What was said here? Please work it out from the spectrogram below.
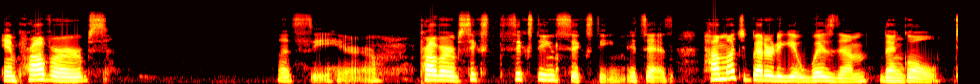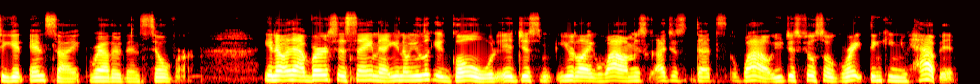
in Proverbs, let's see here. Proverbs 16 16, it says, How much better to get wisdom than gold, to get insight rather than silver. You know, and that verse is saying that, you know, you look at gold, it just, you're like, wow, I'm just, I just, that's, wow, you just feel so great thinking you have it.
